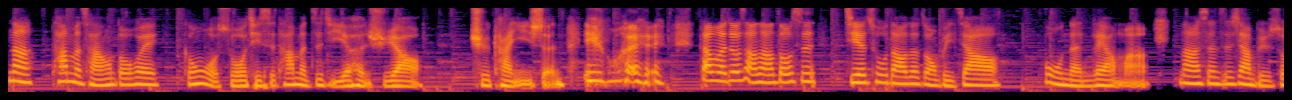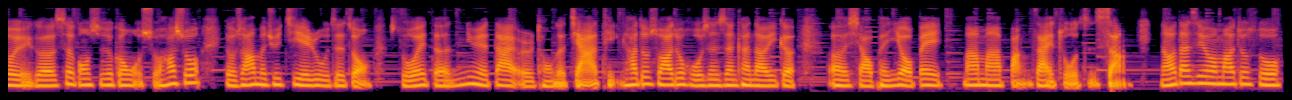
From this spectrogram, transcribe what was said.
那他们常常都会跟我说，其实他们自己也很需要去看医生，因为他们就常常都是接触到这种比较。负能量嘛，那甚至像比如说有一个社工师就跟我说，他说有时候他们去介入这种所谓的虐待儿童的家庭，他就说他就活生生看到一个呃小朋友被妈妈绑在桌子上，然后但是因为妈妈就说。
